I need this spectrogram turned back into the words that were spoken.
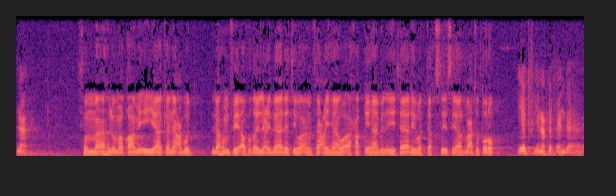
نعم. ثم أهل مقام إياك نعبد لهم في أفضل العبادة وأنفعها وأحقها بالإيثار والتخصيص أربعة طرق. يكفي نقف عند هذا.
